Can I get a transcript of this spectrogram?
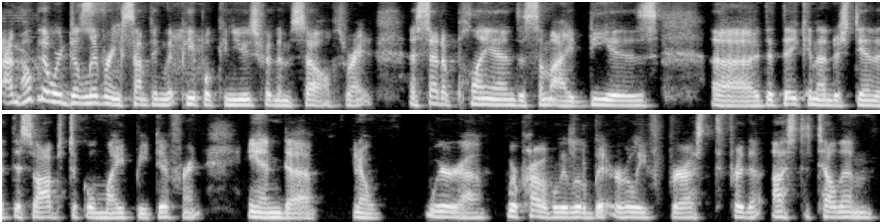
I'm hoping that we're delivering something that people can use for themselves, right? A set of plans, some ideas uh, that they can understand that this obstacle might be different. And uh, you know, we're uh, we're probably a little bit early for us for the, us to tell them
